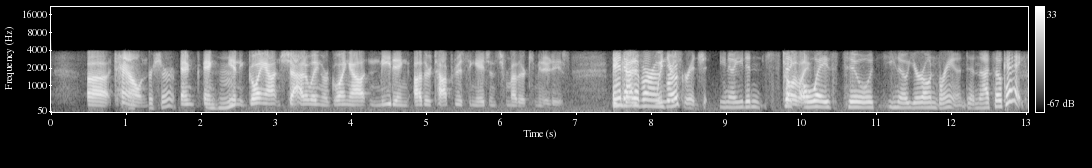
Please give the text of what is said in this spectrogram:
uh, town for sure. and and, mm-hmm. and going out and shadowing or going out and meeting other top producing agents from other communities and out of our own brokerage. You know, you didn't stick totally. always to you know your own brand, and that's okay.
